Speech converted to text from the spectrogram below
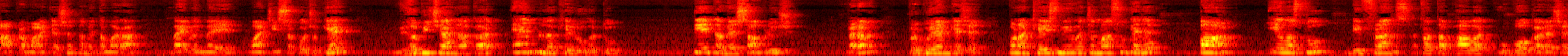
આ પ્રમાણે કહેશે. તમે તમારા બાઇબલમાં એ વાંચી શકો છો કે, વ્યભિચાર ન કર એમ લખેલું હતું. તે તમે સાંભળ્યું છે. બરાબર? પ્રભુ એમ કે છે. પણ અઠ્યાવીસમી વચનમાં શું કહે છે? પણ એ વસ્તુ ડિફરન્સ અથવા તફાવત ઊભો કરે છે.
